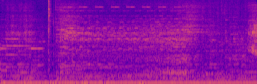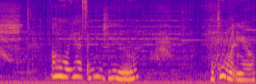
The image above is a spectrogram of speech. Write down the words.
oh yes, I need you. I do want you.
